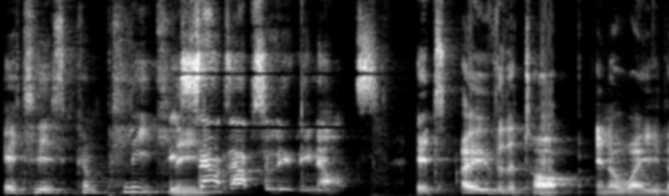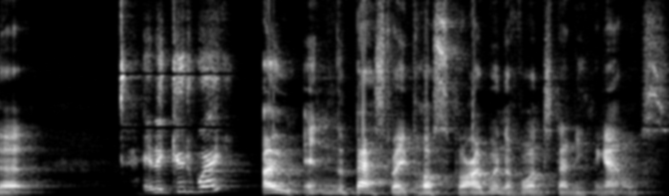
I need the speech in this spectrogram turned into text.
It is completely. It sounds absolutely nuts. it's over the top in a way that In a good way? oh in the best way possible i wouldn't have wanted anything else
